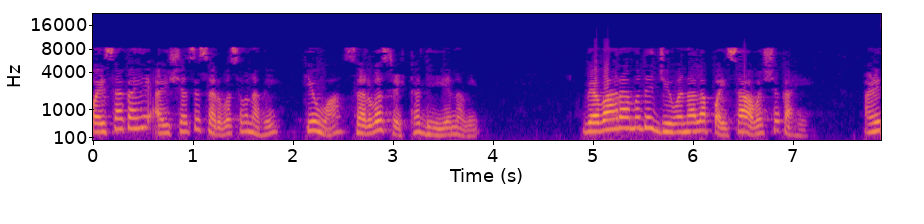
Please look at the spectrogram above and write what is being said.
पैसा काही आयुष्याचे सर्वस्व नव्हे. किंवा सर्वश्रेष्ठ ध्येय नव्हे. व्यवहारामध्ये जीवनाला पैसा आवश्यक आहे आणि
